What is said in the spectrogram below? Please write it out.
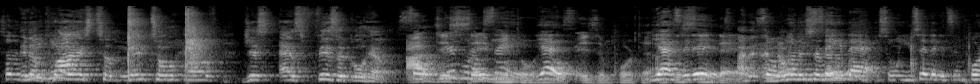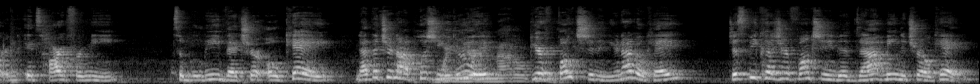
So the it thing applies to mental health just as physical health. I So here's just what I'm say saying. mental Yes. health is important. I Yes, just it said is. that. I didn't- So when you said say that that, so when you say that it's important, it's hard for me to believe that you're okay. Not that you're not pushing When through you're it. not okay. You're functioning. You're not okay. Just because you're functioning does not mean that you're okay.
